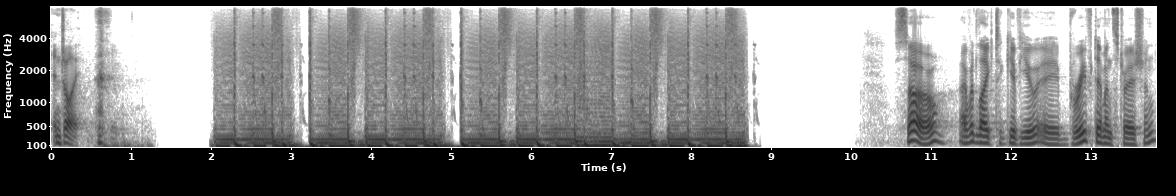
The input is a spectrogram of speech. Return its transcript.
enjoy. So, I would like to give you a brief demonstration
